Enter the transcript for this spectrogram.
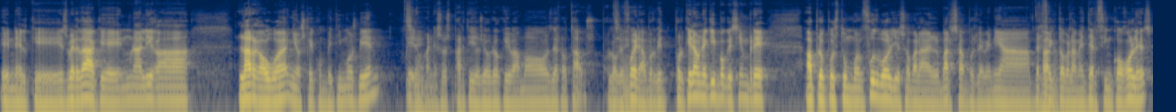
En el que es verdad que en una liga larga hubo años que competimos bien, pero Sí. en esos partidos yo creo que íbamos derrotados, por lo que fuera, porque, porque era un equipo que siempre ha propuesto un buen fútbol y eso para el Barça pues le venía perfecto Claro. para meter cinco goles.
